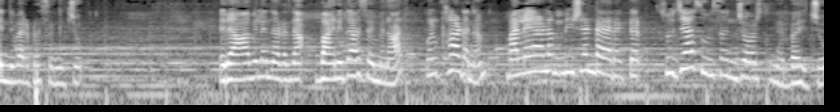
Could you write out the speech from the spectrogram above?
എന്നിവർ പ്രസംഗിച്ചു. രാവിലെ നടന്ന വനിതാ സെമിനാർ ഉദ്ഘാടനം Malayalam mission director Suja Susan George നിർവഹിച്ചു.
